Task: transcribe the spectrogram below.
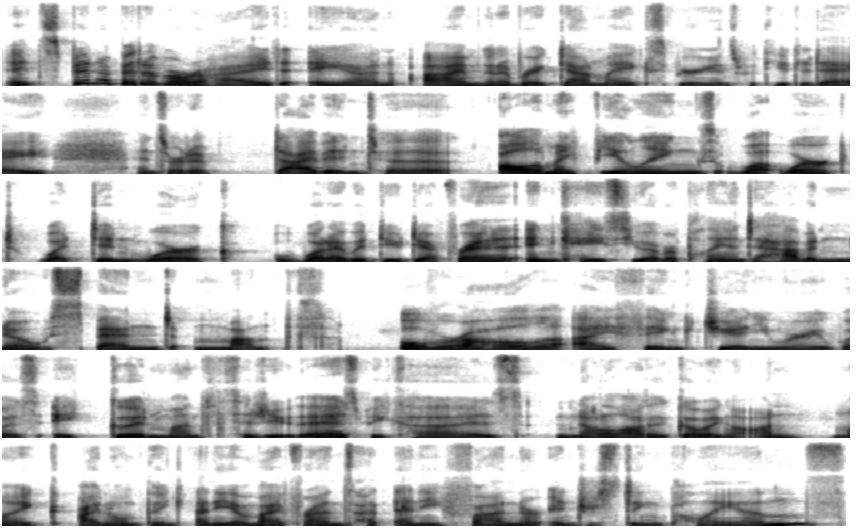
it's been a bit of a ride, and I'm to break down my experience with you today and sort of dive into all of my feelings, what worked, what didn't work, what I would do different in case you ever plan to have a no spend month. Overall, I think January was a good month to do this because not a lot is going on. Like, I don't think any of my friends had any fun or interesting plans.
